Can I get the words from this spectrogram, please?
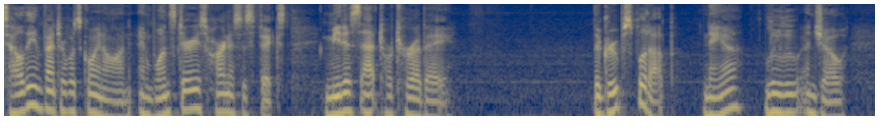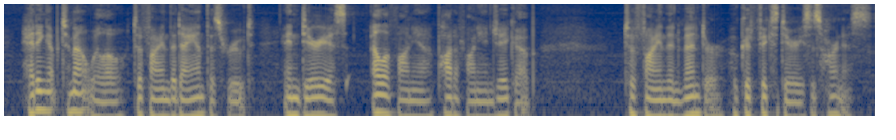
tell the inventor what's going on, and once Darius' harness is fixed, meet us at Tortura Bay. The group split up, Nea, Lulu, and Joe heading up to Mount Willow to find the Dianthus root, and Darius, Elefania, Potifania, and Jacob to find the inventor who could fix Darius's harness.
